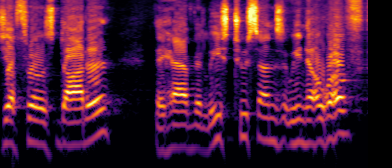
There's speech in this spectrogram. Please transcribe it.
Jethro's daughter. They have at least two sons that we know of.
